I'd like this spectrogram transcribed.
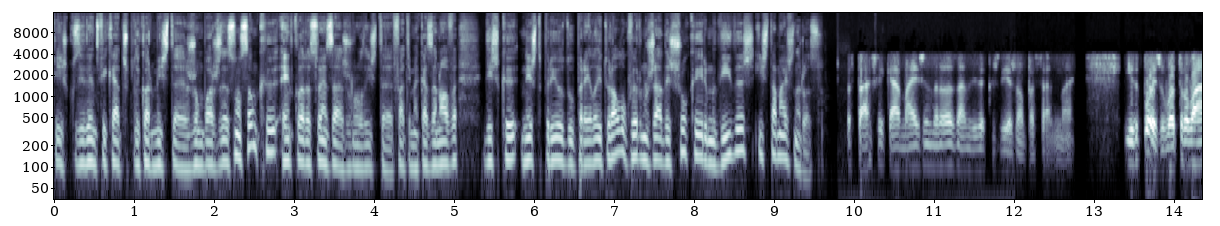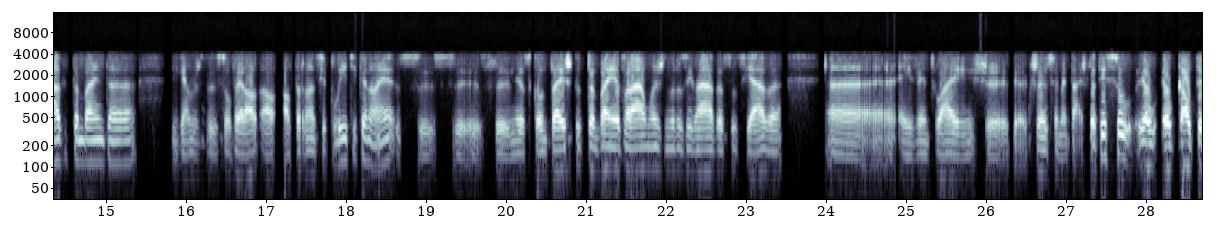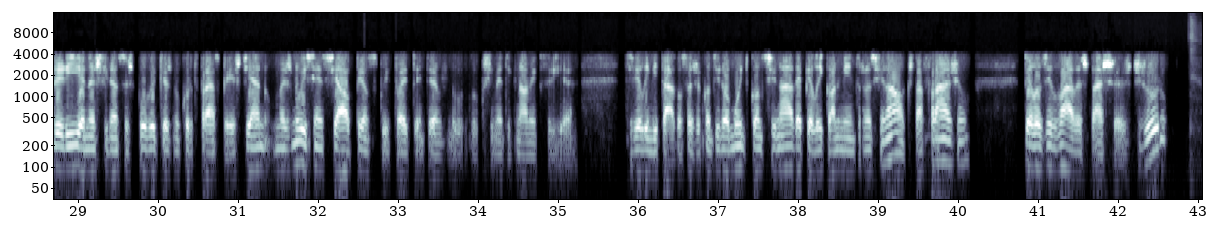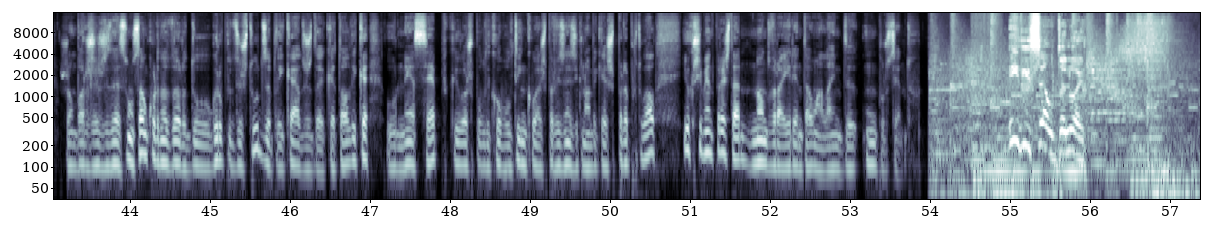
Riscos identificados pelo economista João Borges da Assunção, que, em declarações à jornalista Fátima Casanova, diz que neste período pré-eleitoral o governo já deixou cair medidas e está mais generoso. Está a ficar mais generoso à medida que os dias vão passando, não é? E depois, o outro lado também da, digamos, de, se houver alternância política, não é? Se, se, se, nesse contexto também haverá uma generosidade associada uh, a eventuais uh, questões orçamentais. Portanto, isso o que alteraria nas finanças públicas no curto prazo para este ano, mas no essencial penso que o efeito em termos do, do crescimento económico seria, seria limitado, ou seja, continua muito condicionado é pela economia internacional, que está frágil, pelas elevadas taxas de juro, João Borges da Assunção, coordenador do Grupo de Estudos Aplicados da Católica, o NECEP, que hoje publicou o boletim com as previsões económicas para Portugal, e o crescimento para este ano não deverá ir então além de 1%. Edição da noite.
